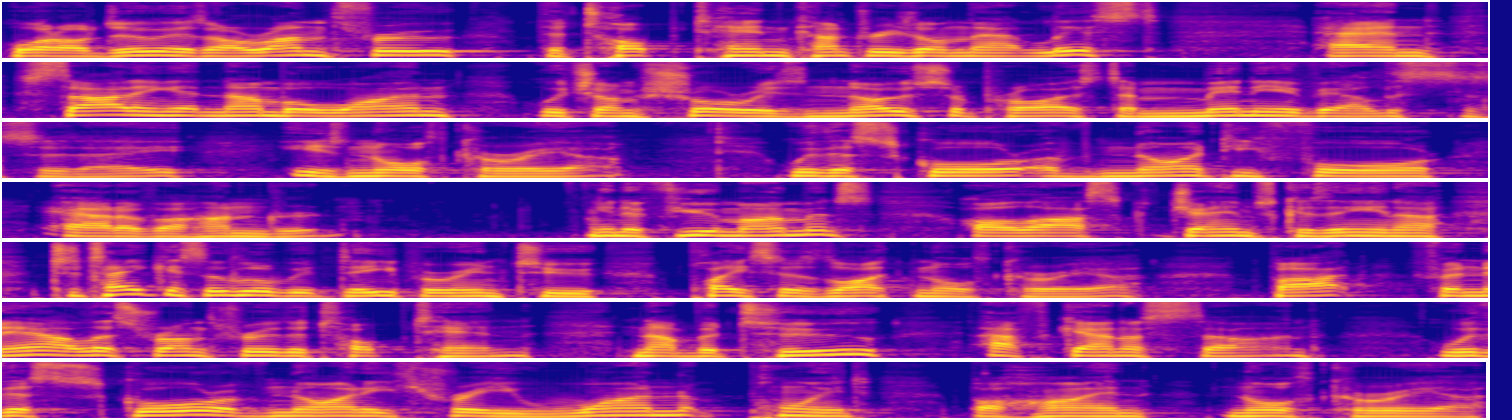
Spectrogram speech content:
What I'll do is I'll run through the top 10 countries on that list, and starting at number one, which I'm sure is no surprise to many of our listeners today, is North Korea, with a score of 94 out of 100. In a few moments, I'll ask James Kozina to take us a little bit deeper into places like North Korea. But for now, let's run through the top 10. Number two, Afghanistan, with a score of 93, one point behind North Korea.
